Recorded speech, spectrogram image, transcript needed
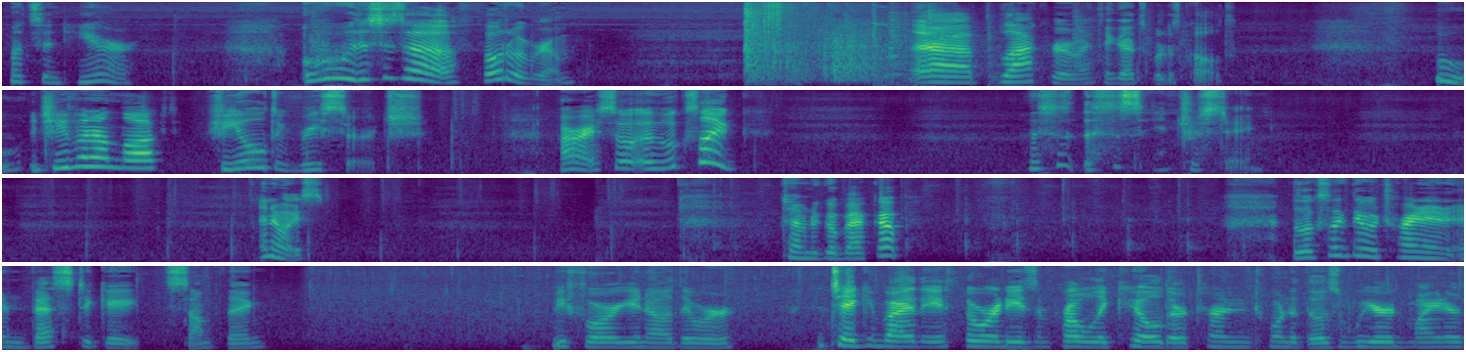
What's in here? Ooh, this is a photo room. Uh, black room, I think that's what it's called. Ooh, achievement unlocked, field research. Alright, so it looks like... This is, this is interesting. Anyways. Time to go back up. It looks like they were trying to investigate something. Before, you know, they were taken by the authorities and probably killed or turned into one of those weird minor,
